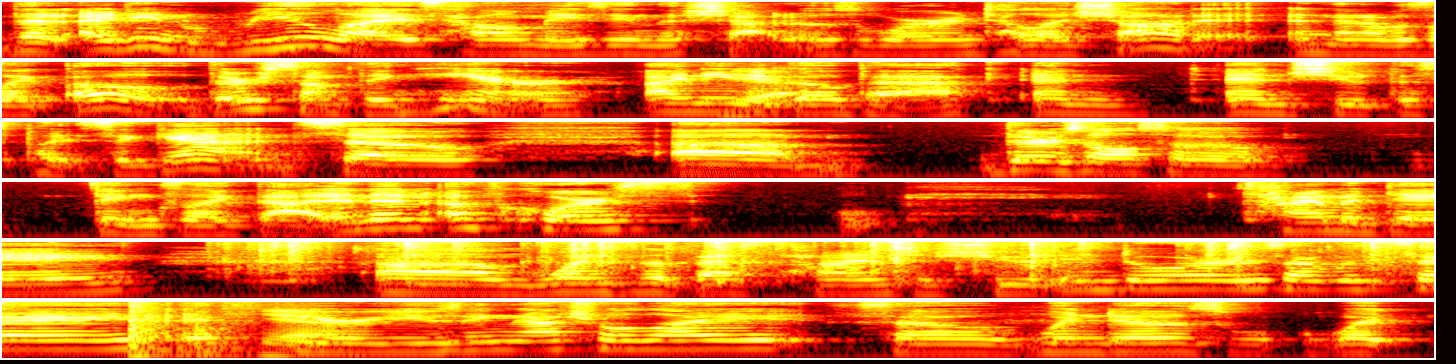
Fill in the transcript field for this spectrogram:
that I didn't realize how amazing the shadows were until I shot it, and then I was like, oh, there's something here. I need Yeah. to go back and and shoot this place again. So um, there's also things like that, and then of course, time of day. Um, when's the best time to shoot indoors? I would say if Yeah. you're using natural light. So windows, what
